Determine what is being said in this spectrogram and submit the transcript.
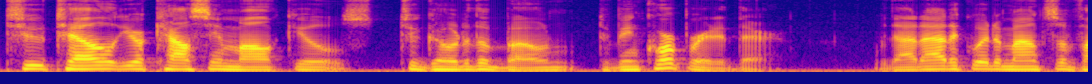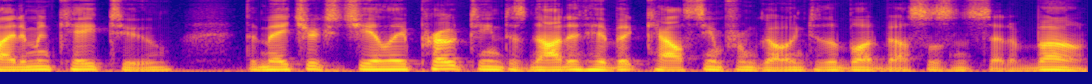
to tell your calcium molecules to go to the bone to be incorporated there. Without adequate amounts of vitamin K2, the matrix GLA protein does not inhibit calcium from going to the blood vessels instead of bone.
